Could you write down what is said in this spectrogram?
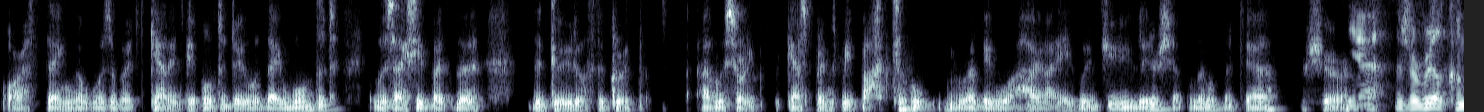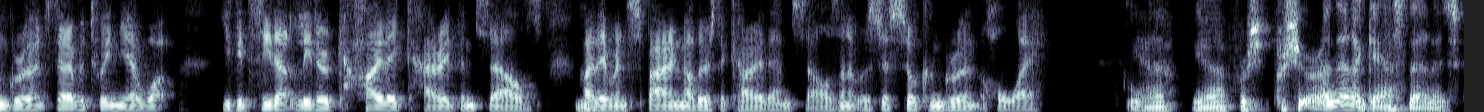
or a thing that was about getting people to do what they wanted. It was actually about the the good of the group. Which sort of I guess brings me back to maybe how I would view leadership a little bit. Yeah, for sure. Yeah, there's a real congruence there between yeah what you could see that leader how they carried themselves, mm-hmm. how they were inspiring others to carry themselves, and it was just so congruent the whole way. Yeah, yeah, for for sure. And then I guess then as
